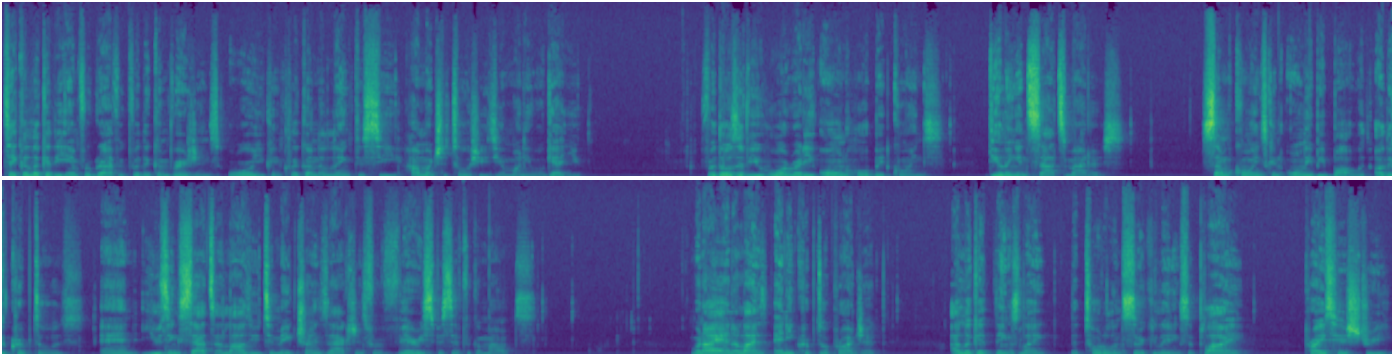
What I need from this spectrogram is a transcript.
Take a look at the infographic for the conversions, or you can click on the link to see how much Satoshis your money will get you. For those of you who already own whole Bitcoins, dealing in sats matters. Some coins can only be bought with other cryptos, and using sats allows you to make transactions for very specific amounts. When I analyze any crypto project, I look at things like the total and circulating supply, price history,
